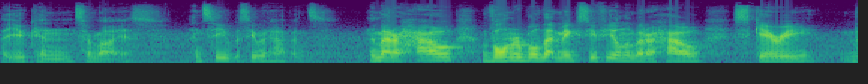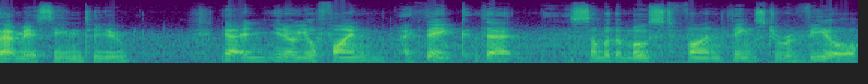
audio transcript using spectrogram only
that you can surmise, and see see what happens. No matter how vulnerable that makes you feel, no matter how scary that may seem to you. Yeah, and you know, you'll find, I think, that some of the most fun things to reveal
